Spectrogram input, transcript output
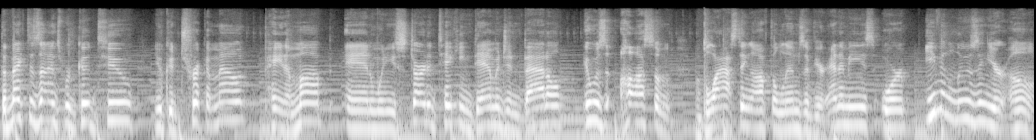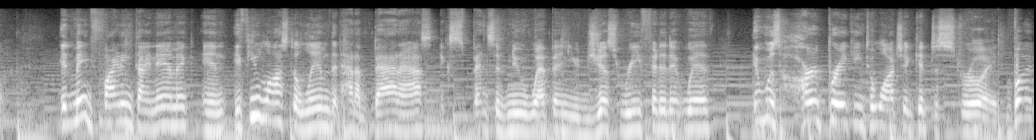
The mech designs were good too. You could trick them out, paint them up, and when you started taking damage in battle, it was awesome blasting off the limbs of your enemies or even losing your own. It made fighting dynamic, and if you lost a limb that had a badass, expensive new weapon you just refitted it with, it was heartbreaking to watch it get destroyed, but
